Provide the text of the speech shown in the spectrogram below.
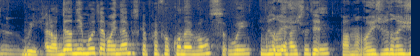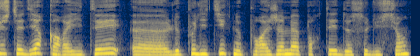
Euh, oui. Alors, dernier mot, Tabrina, parce qu'après, il faut qu'on avance. Oui, je voudrais, juste, pardon, oui, je voudrais juste dire qu'en réalité, euh, le politique ne pourra jamais apporter de solution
